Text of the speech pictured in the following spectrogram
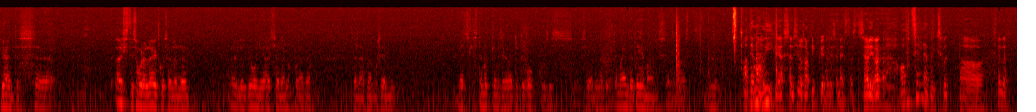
pühendas äh, hästi suure lõigu sellele legiooni asjale, noh, kuna see läheb nagu see metslaste mõtlemisega natuke kokku, siis see oli nagu tema enda teema, mis sellepärast ah, tema õige jah, seal sinus artiklis oli see metslast, see oli väga ah,, vot selle võiks võtta, sellest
